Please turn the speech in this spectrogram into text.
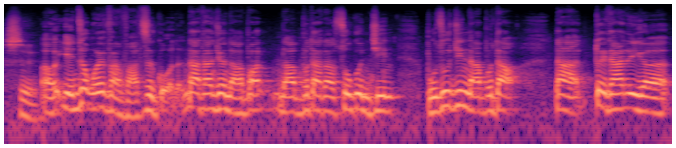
是呃严重违反法治国的，那他就拿不拿不到他纾困金、补助金拿不到，那对他这个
